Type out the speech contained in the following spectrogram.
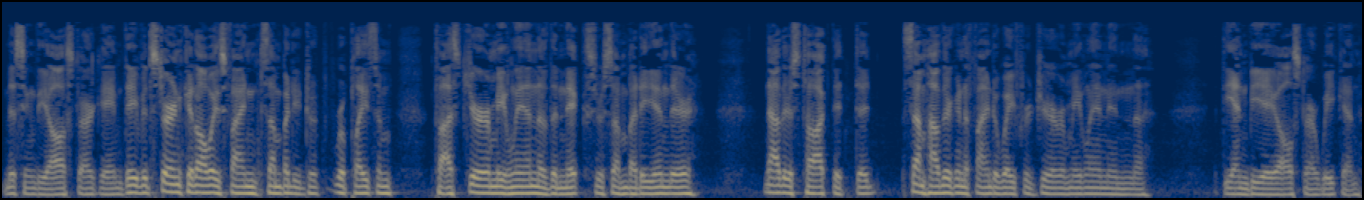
missing the All-Star game. David Stern could always find somebody to replace him, toss Jeremy Lin of the Knicks or somebody in there. Now there's talk that, that somehow they're going to find a way for Jeremy Lin in the, the NBA All-Star weekend.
